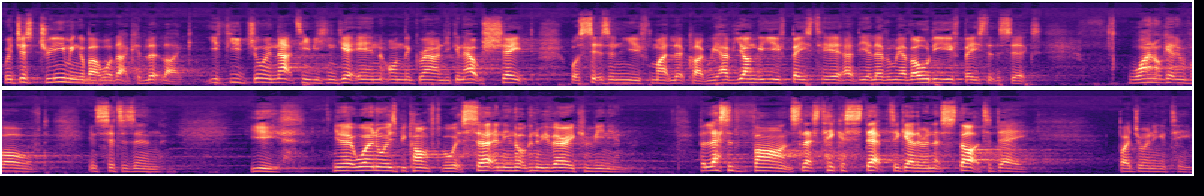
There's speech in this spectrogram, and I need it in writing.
We're just dreaming about what that could look like. If you join that team, you can get in on the ground. You can help shape what citizen youth might look like. We have younger youth based here at the 11, we have older youth based at the 6. Why not get involved in citizen youth? You know, it won't always be comfortable. It's certainly not going to be very convenient. But let's advance. Let's take a step together and let's start today by joining a team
